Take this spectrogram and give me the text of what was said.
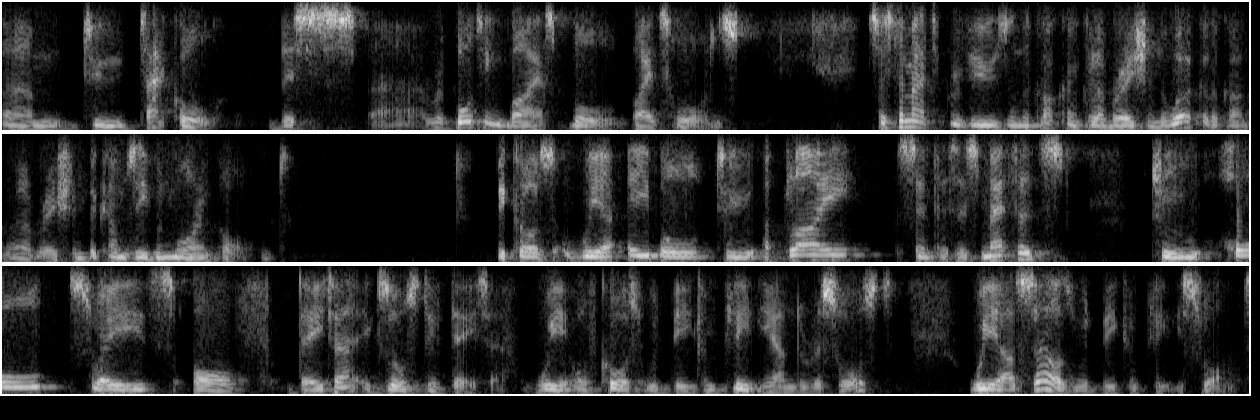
um, to tackle this uh, reporting bias bull by its horns, systematic reviews and the Cochrane collaboration, the work of the Cochrane collaboration becomes even more important because we are able to apply synthesis methods to whole swathes of data, exhaustive data. We, of course, would be completely under resourced. We ourselves would be completely swamped.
